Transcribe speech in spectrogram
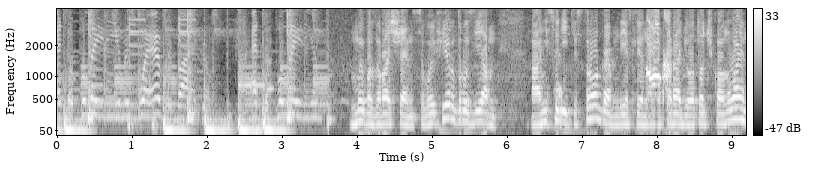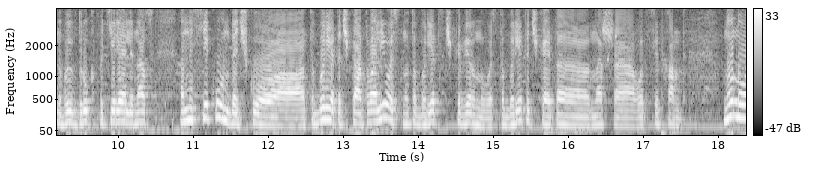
At the Palladium is where everybody goes. At the Palladium. Мы возвращаемся в эфир, друзья. А, Не судите строго, если на моторадио.онлайн вы вдруг потеряли нас на секундочку. Табуреточка отвалилась, но табуреточка вернулась. Табуреточка это наша вот ситхант. Ну-ну,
